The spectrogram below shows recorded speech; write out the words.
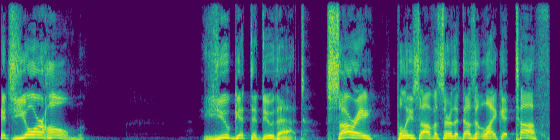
It's your home. You get to do that. Sorry, police officer that doesn't like it. Tough.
